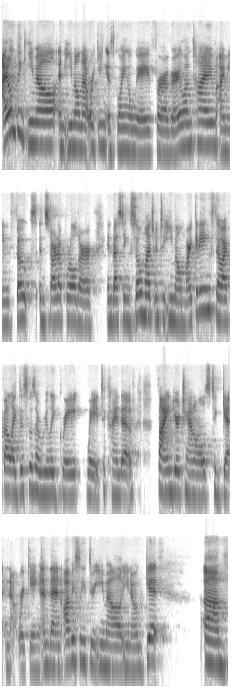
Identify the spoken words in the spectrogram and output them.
I don't think email and email networking is going away for a very long time. I mean, folks in startup world are investing so much into email marketing. So I felt like this was a really great way to kind of find your channels to get networking. And then obviously through email, you know, get um,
